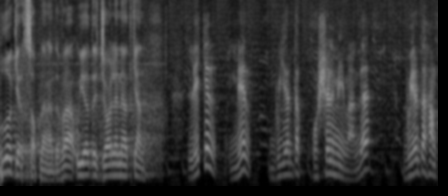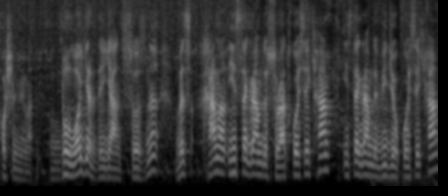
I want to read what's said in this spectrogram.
bloger hisoblanadi va u yerda joylanayotgan lekin men bu yerda qo'shilmaymanda bu yerda ham qo'shilmayman. Bloger degan so'zni biz hamma instagramda surat qo'ysak ham instagramda video qo'ysak ham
